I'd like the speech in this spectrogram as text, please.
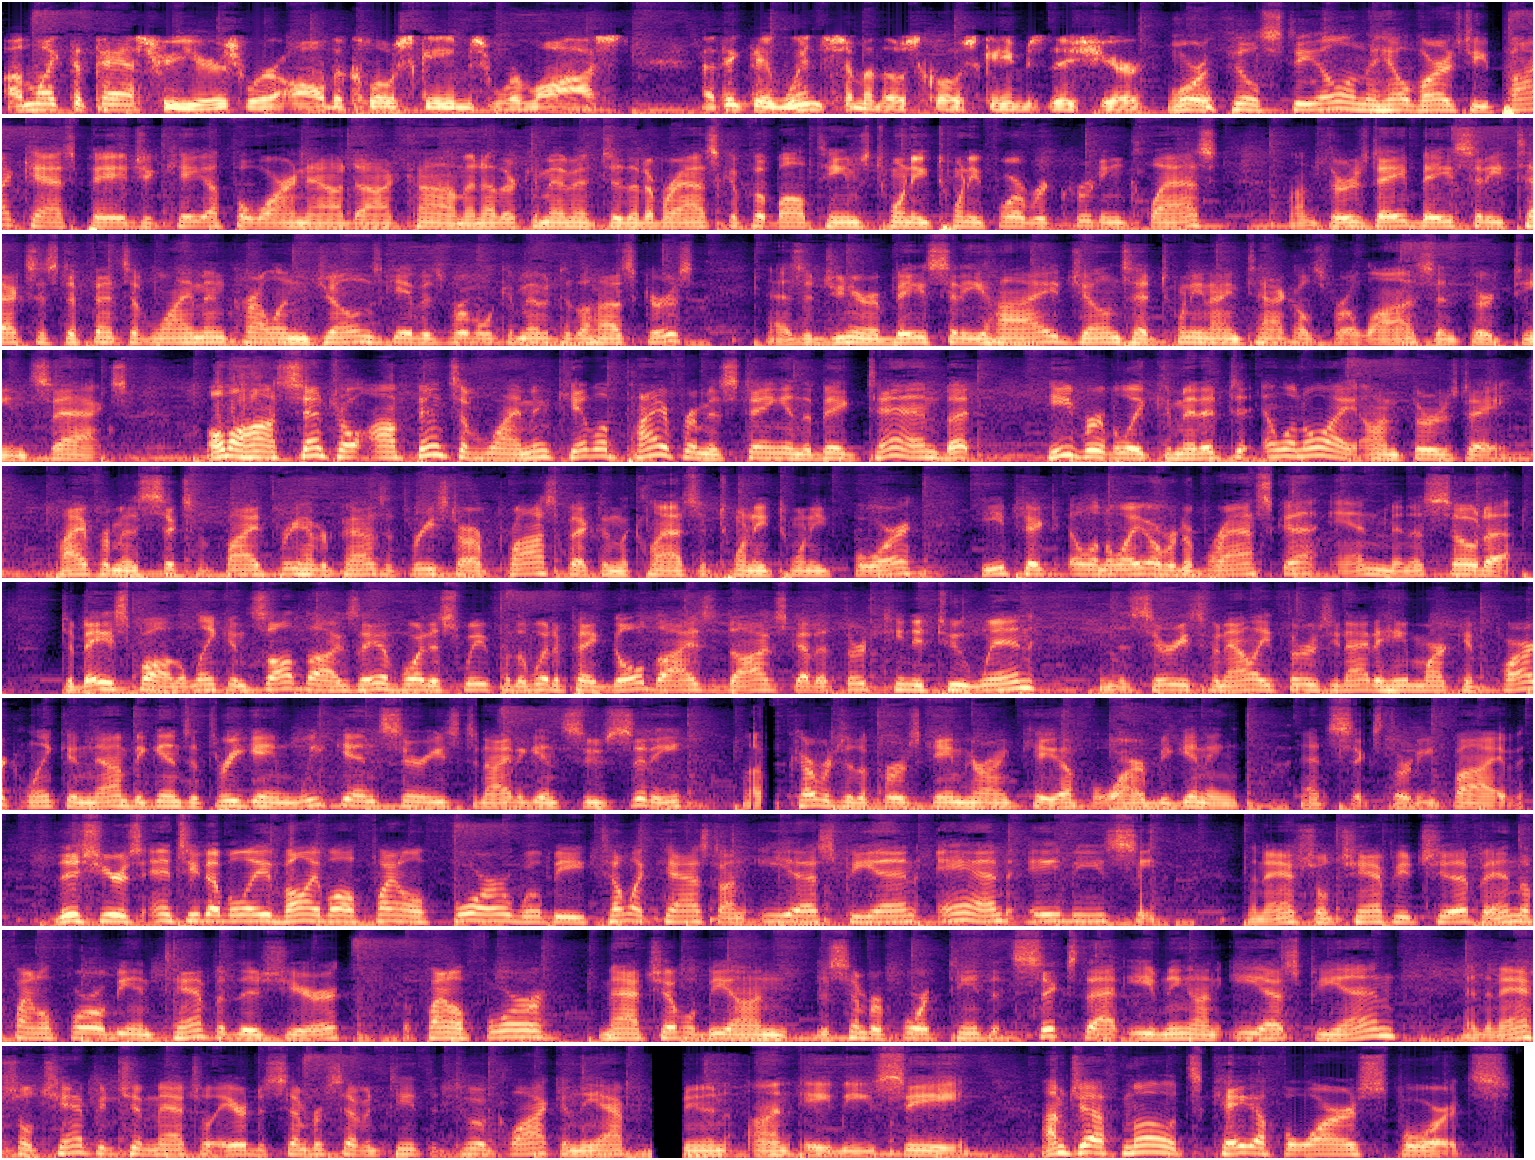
unlike the past few years where all the close games were lost I think they win some of those close games this year. More with Phil Steele on the Hail Varsity podcast page at KFORnow.com. Another commitment to the Nebraska football team's 2024 recruiting class. On Thursday, Bay City, Texas defensive lineman Carlin Jones gave his verbal commitment to the Huskers. As a junior at Bay City High, Jones had 29 tackles for a loss and 13 sacks. Omaha Central offensive lineman Caleb Pyfrom is staying in the Big Ten, but he verbally committed to Illinois on Thursday. Pyfrom is 6'5", 300 pounds, a three-star prospect in the class of 2024. He picked Illinois over Nebraska and Minnesota. To baseball, the Lincoln Saltdogs, they avoid a sweep for the Winnipeg Goldeyes. The Dogs got a 13-2 win in the series finale Thursday night at Haymarket Park. Lincoln now begins a three-game weekend series tonight against Sioux City. We'll coverage of the first game here on KFOR beginning at 6:35. This year's NCAA Volleyball Final Four will be telecast on ESPN and ABC. The national championship and the Final Four will be in Tampa this year. The Final Four matchup will be on December 14th at 6 that evening on ESPN, and the national championship match will air December 17th at 2 o'clock in the afternoon on ABC. I'm Jeff Motz, KFOR Sports.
